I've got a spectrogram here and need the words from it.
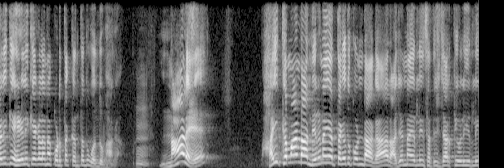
ಬೆಳಿಗ್ಗೆ ಹೇಳಿಕೆಗಳನ್ನು ಕೊಡ್ತಕ್ಕಂಥದ್ದು ಒಂದು ಭಾಗ. ನಾಳೆ ಹೈಕಮಾಂಡ್ ಆ ನಿರ್ಣಯ ತೆಗೆದುಕೊಂಡಾಗ ರಾಜಣ್ಣ ಇರಲಿ ಸತೀಶ್ ಜಾರಕಿಹೊಳಿ ಇರಲಿ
